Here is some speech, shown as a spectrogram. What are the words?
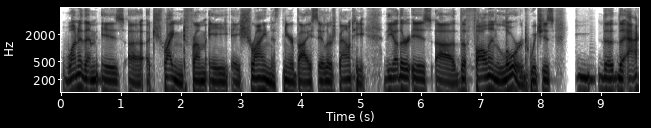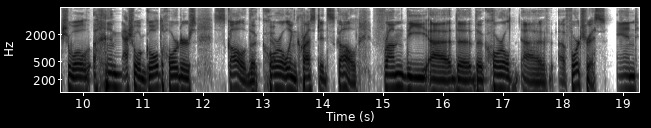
One of them is uh, a trident from a a shrine that's nearby Sailor's Bounty. The other is uh, the fallen lord, which is the the actual actual gold hoarder's skull, the coral encrusted skull from the uh, the the coral uh, uh, fortress, and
